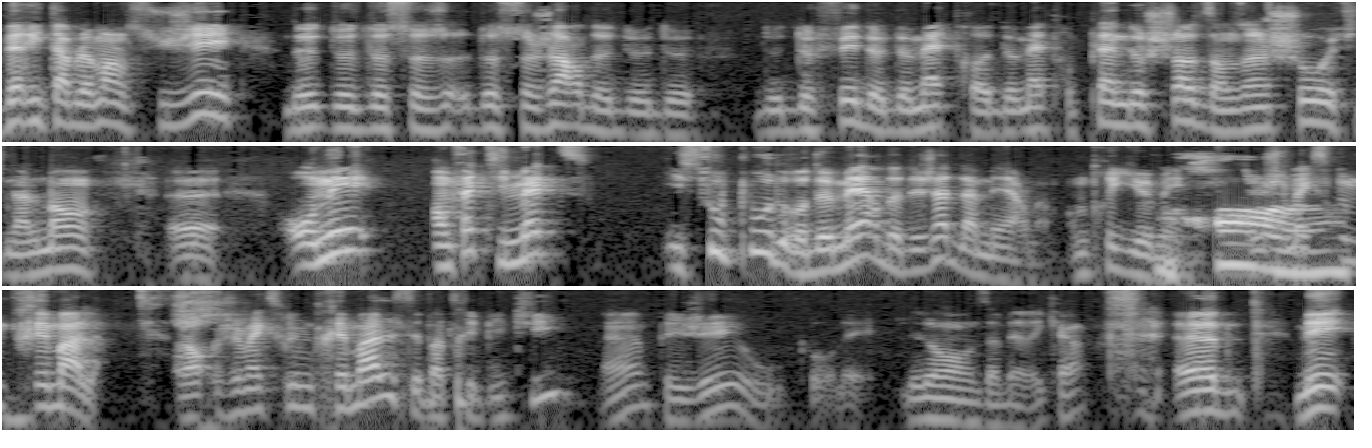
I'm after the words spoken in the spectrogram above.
véritablement le sujet de, de, de, ce, de ce genre de, de, de, fait de, de, mettre, de mettre plein de choses dans un show et finalement, euh, on est, en fait, ils mettent, ils saupoudrent de merde déjà de la merde, entre guillemets. Oh. Je, je m'exprime très mal. Alors, je m'exprime très mal, c'est pas très hein, PG, ou pour les, les noms américains. Euh, mais,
